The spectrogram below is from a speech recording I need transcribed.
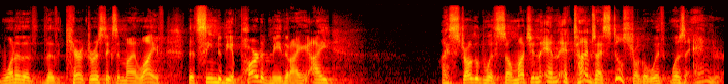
one of the, the characteristics in my life that seemed to be a part of me that I, I, I struggled with so much, and, and at times I still struggle with, was anger.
